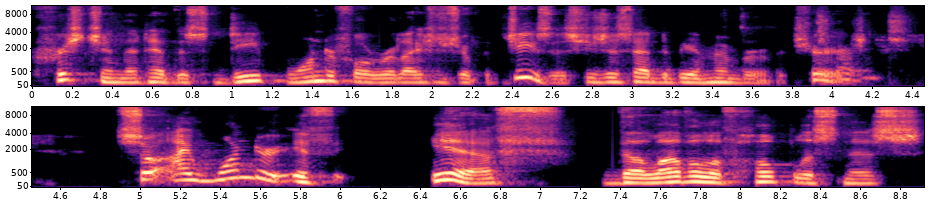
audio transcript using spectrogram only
Christian that had this deep, wonderful relationship with Jesus. You just had to be a member of a church. church. So I wonder if if the level of hopelessness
